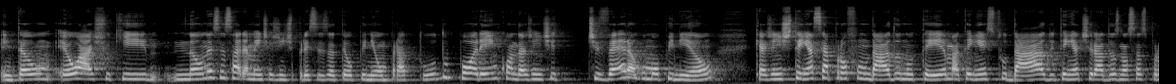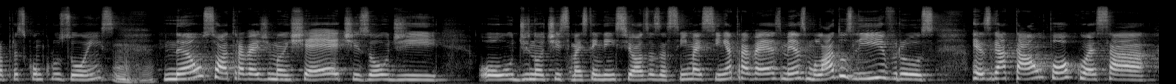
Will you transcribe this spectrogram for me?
Então, eu acho que não necessariamente a gente precisa ter opinião para tudo, porém, quando a gente tiver alguma opinião, que a gente tenha se aprofundado no tema, tenha estudado e tenha tirado as nossas próprias conclusões, uhum. não só através de manchetes ou de ou de notícias mais tendenciosas assim, mas sim através mesmo lá dos livros, resgatar um pouco essa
